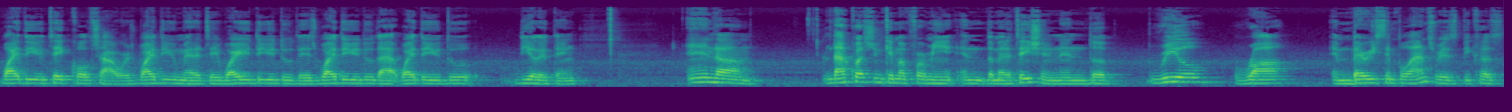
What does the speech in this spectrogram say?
Why do you take cold showers? Why do you meditate? Why do you do this? Why do you do that? Why do you do the other thing? And um, that question came up for me in the meditation, and the real, raw, and very simple answer is because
